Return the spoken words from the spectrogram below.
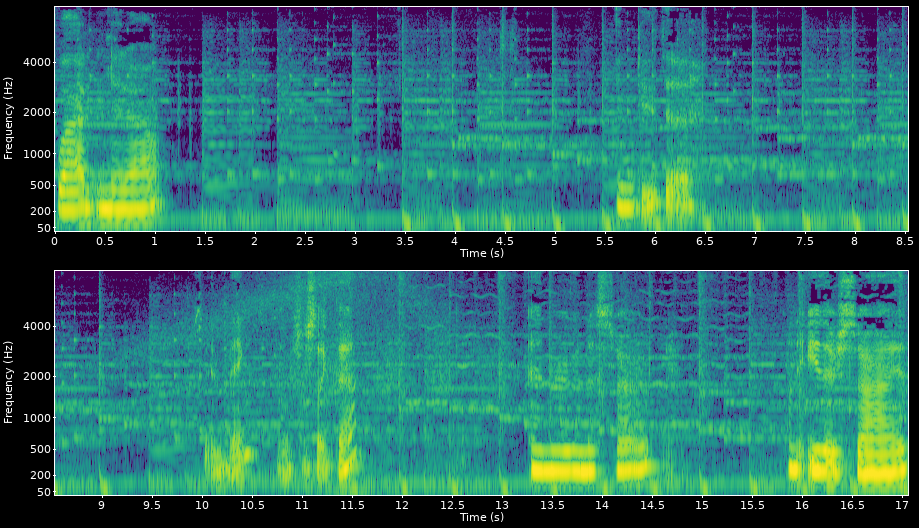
flatten it out and do the same thing, just like that. And we're gonna start on either side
